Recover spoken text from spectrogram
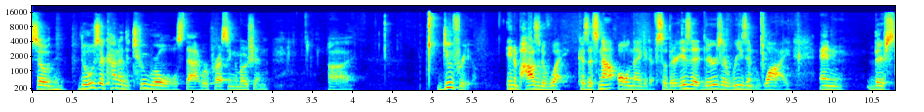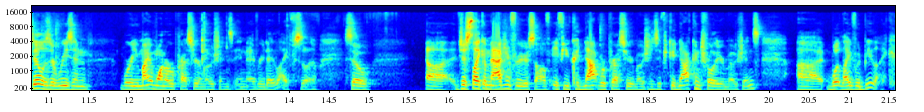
So those are kind of the two roles that repressing emotion uh, do for you in a positive way, because it's not all negative. So there is a there's a reason why, and there still is a reason where you might want to repress your emotions in everyday life. So so uh, just like imagine for yourself if you could not repress your emotions, if you could not control your emotions, uh, what life would be like,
